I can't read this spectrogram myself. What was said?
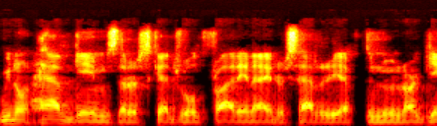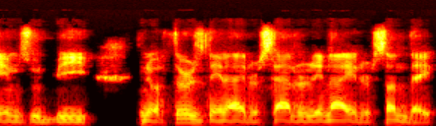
we don't have games that are scheduled friday night or saturday afternoon. Our games would be you know thursday night or saturday night or sunday.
